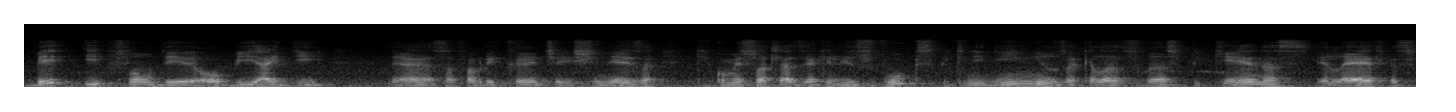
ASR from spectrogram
BYD, ou BID, né? essa fabricante aí chinesa, que começou a trazer aqueles VUCs pequenininhos, aquelas vans pequenas, elétricas,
